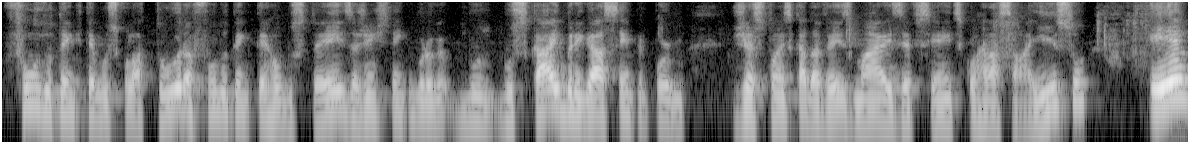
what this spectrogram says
fundo tem que ter musculatura, fundo tem que ter robustez, a gente tem que buscar e brigar sempre por gestões cada vez mais eficientes com relação a isso, e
